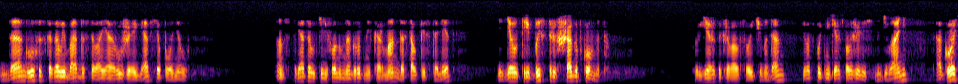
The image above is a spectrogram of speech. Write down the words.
«Да», — глухо сказал Ибат, доставая оружие, — «я все понял». Он спрятал телефон в нагрудный карман, достал пистолет — сделал три быстрых шага в комнату. Курьер закрывал свой чемодан, его спутники расположились на диване, а гость,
